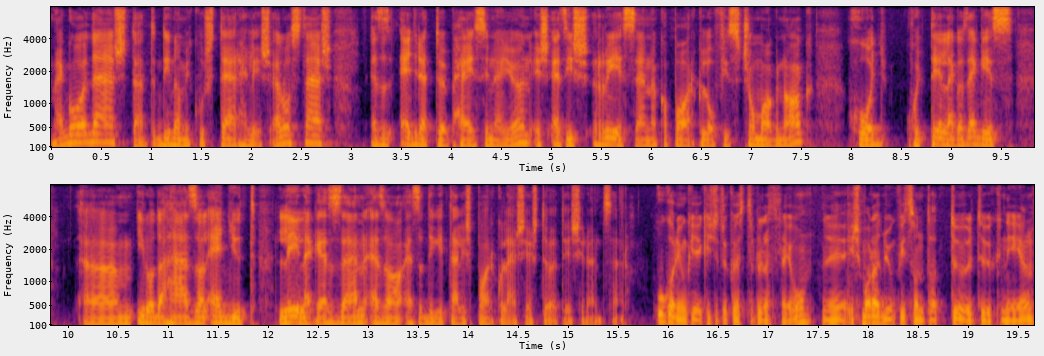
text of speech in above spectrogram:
megoldás, tehát dinamikus terhelés elosztás, ez az egyre több helyszínen jön, és ez is része ennek a Park Office csomagnak, hogy, hogy tényleg az egész um, irodaházzal együtt lélegezzen ez a, ez a digitális parkolási és töltési rendszer. Ugorjunk egy kicsit a közterületre, jó? És maradjunk viszont a töltőknél.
